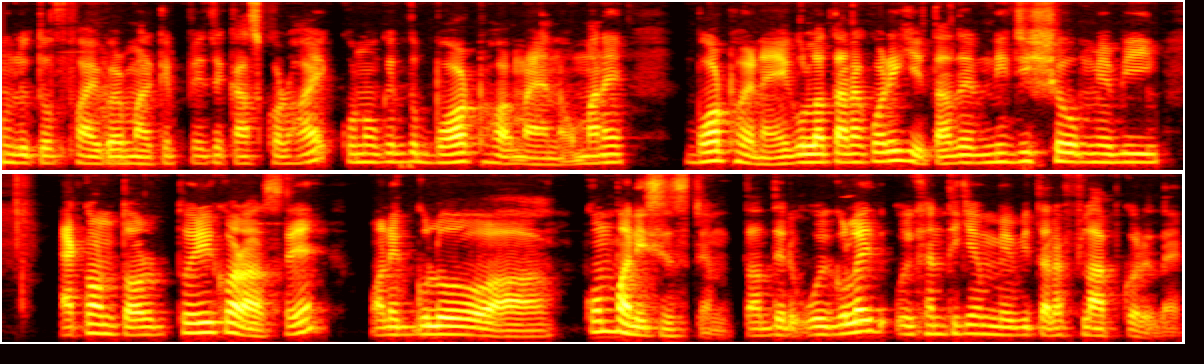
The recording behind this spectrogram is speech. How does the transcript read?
মূলত ফাইবার মার্কেট পেজে কাজ করা হয়। কোনো কিন্তু বট হয় মানে বট হয় না। এগুলো তারা করে কি? তাদের নিজস্ব মেবি অ্যাকাউন্ট তৈরি করা আছে, অনেকগুলো কোম্পানি সিস্টেম তাদের ওইগুলাই ওইখান থেকে মেবি তারা ফ্লাপ করে দেয়।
